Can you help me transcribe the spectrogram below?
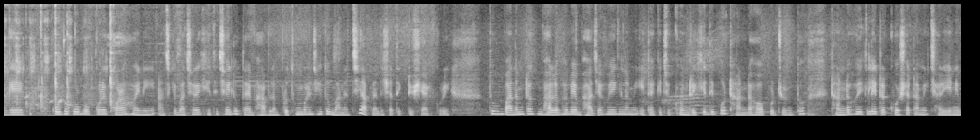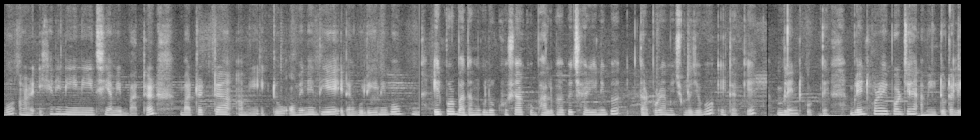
আগে করব করব করে করা হয়নি, আজকে বাচ্চারা খেতে চাইলো, তাই ভাবলাম প্রথমবার যেহেতু বানাচ্ছি, আপনাদের সাথে একটু শেয়ার করি। তো বাদামটা ভালোভাবে ভাজা হয়ে গেলে আমি এটা কিছুক্ষণ রেখে দেব ঠান্ডা হওয়া পর্যন্ত। ঠান্ডা হয়ে গেলে এটার খোসাটা আমি ছাড়িয়ে নেব। আর এখানে নিয়ে নিয়েছি আমি বাটার। বাটারটা আমি একটু ওভেনে দিয়ে এটা গলিয়ে নেব। এরপর বাদামগুলোর খোসা খুব ভালোভাবে ছাড়িয়ে নেব। তারপরে আমি চলে যাব এটাকে ব্লেন্ড করতে। ব্লেন্ড করার এই পর্যায়ে আমি টোটালি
